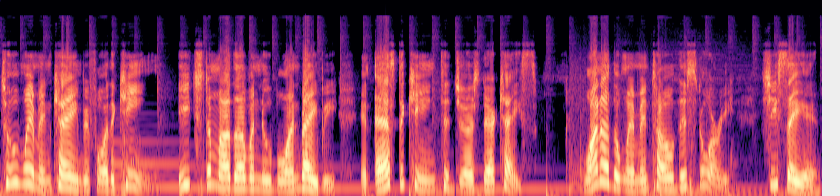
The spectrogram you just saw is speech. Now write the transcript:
Two women came before the king, each the mother of a newborn baby, and asked the king to judge their case. One of the women told this story. She said,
